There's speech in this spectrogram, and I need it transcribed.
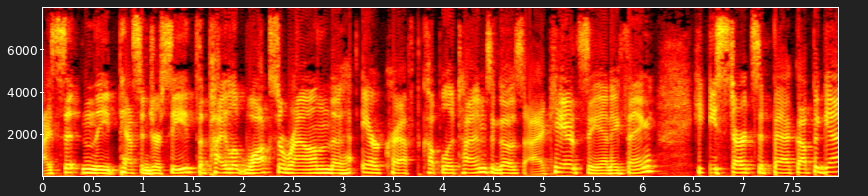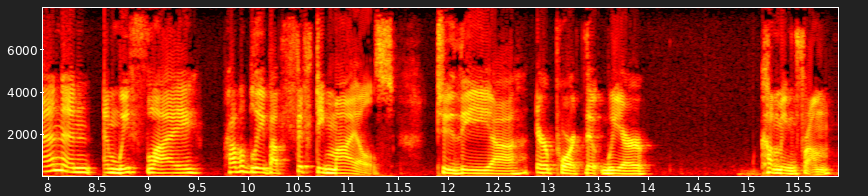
I sit in the passenger seat. The pilot walks around the aircraft a couple of times and goes, "I can't see anything." He starts it back up again, and and we fly probably about fifty miles to the uh, airport that we are coming from.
